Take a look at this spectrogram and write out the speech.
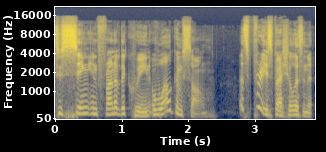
to sing in front of the Queen a welcome song. That's pretty special, isn't it?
